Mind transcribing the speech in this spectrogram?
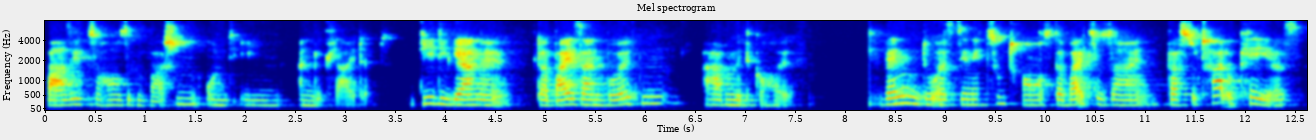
quasi zu Hause gewaschen und ihn angekleidet. Die, die gerne dabei sein wollten, haben mitgeholfen. Wenn du es dir nicht zutraust, dabei zu sein, was total okay ist,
